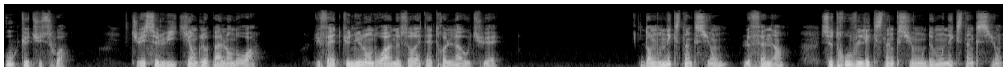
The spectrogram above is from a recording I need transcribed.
où que tu sois. Tu es celui qui engloba l'endroit, du fait que nul endroit ne saurait être là où tu es. Dans mon extinction, le fana, se trouve l'extinction de mon extinction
